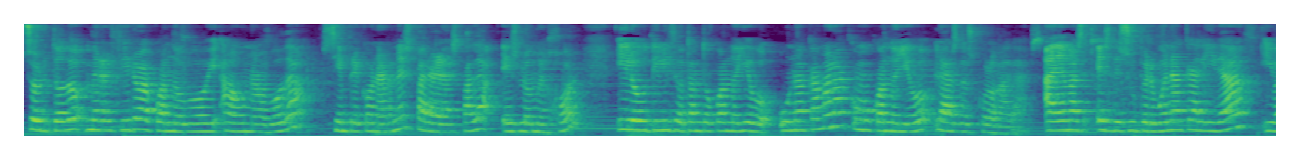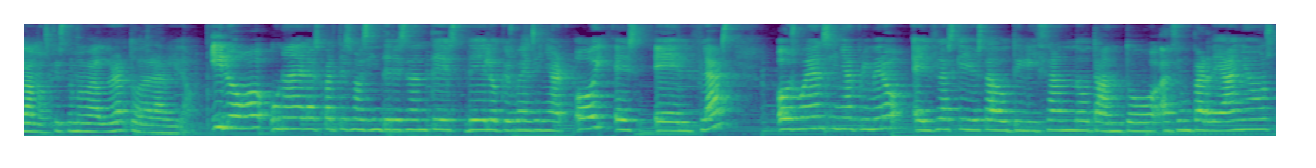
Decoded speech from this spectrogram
Sobre todo me refiero a cuando voy a una boda, siempre con arnés para la espalda es lo mejor y lo utilizo tanto cuando llevo una cámara como cuando llevo las dos colgadas. Además es de súper buena calidad y vamos, que esto me va a durar toda la vida. Y luego una de las partes más interesantes de lo que os voy a enseñar hoy es el flash. Os voy a enseñar primero el flash que yo he estado utilizando tanto hace un par de años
